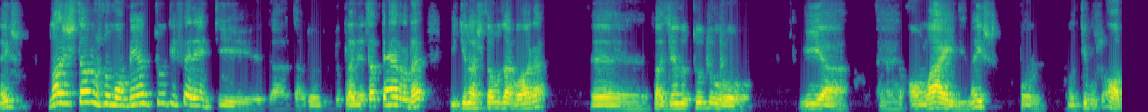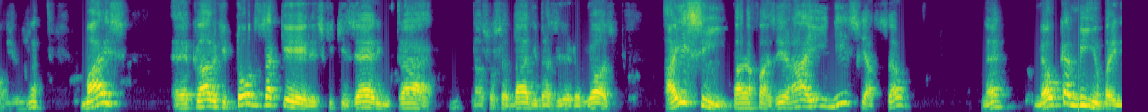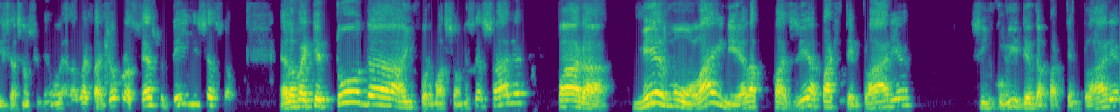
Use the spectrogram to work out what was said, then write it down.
É isso? Nós estamos num momento diferente da, da, do, do, planeta Terra, né? em que nós estamos agora é, fazendo tudo via é, online, não é isso? Por motivos óbvios. Né? Mas é claro que todos aqueles que quiserem entrar na Sociedade Brasileira de Aí sim, para fazer a iniciação, né? não é o caminho para a iniciação ela vai fazer o processo de iniciação. Ela vai ter toda a informação necessária para, mesmo online, ela fazer a parte templária, se incluir dentro da parte templária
